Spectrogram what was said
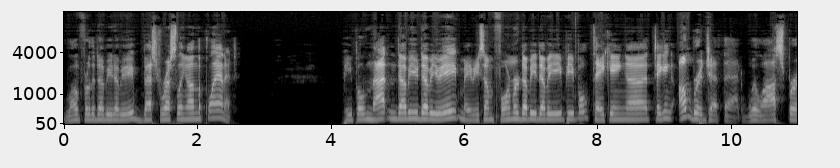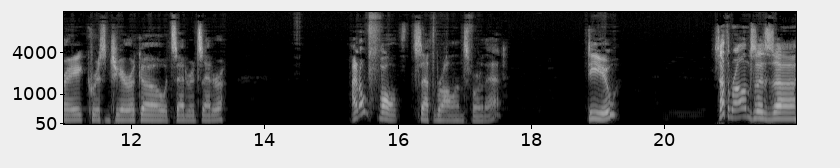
Love for the WWE, best wrestling on the planet. People not in WWE, maybe some former WWE people taking uh, taking umbrage at that. Will Ospreay, Chris Jericho, etc., etc. I don't fault Seth Rollins for that. Do you? Seth Rollins is uh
